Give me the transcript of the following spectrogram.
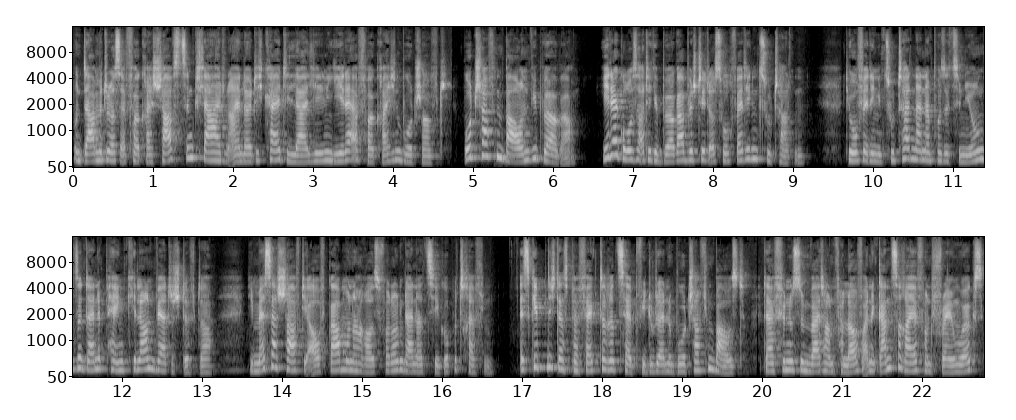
Und damit du das erfolgreich schaffst, sind Klarheit und Eindeutigkeit die Leitlinien jeder erfolgreichen Botschaft. Botschaften bauen wie Burger. Jeder großartige Burger besteht aus hochwertigen Zutaten. Die hochwertigen Zutaten deiner Positionierung sind deine Painkiller und Wertestifter, die messerscharf die Aufgaben und Herausforderungen deiner Zielgruppe treffen. Es gibt nicht das perfekte Rezept, wie du deine Botschaften baust. Daher findest du im weiteren Verlauf eine ganze Reihe von Frameworks,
